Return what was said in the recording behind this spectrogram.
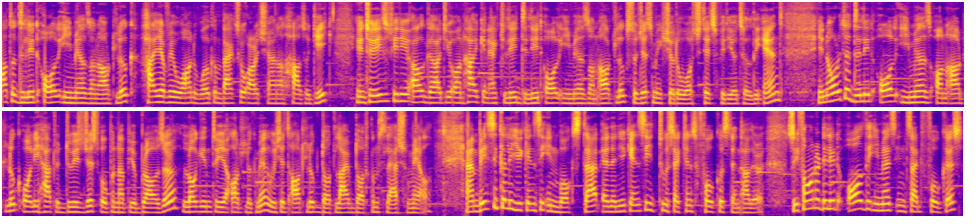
how to delete all emails on Outlook. Hi everyone, welcome back to our channel How to Geek. In today's video, I'll guide you on how you can actually delete all emails on Outlook. So just make sure to watch this video till the end. In order to delete all emails on Outlook, all you have to do is just open up your browser, log into your Outlook mail, which is outlook.live.com slash mail. And basically you can see inbox tab and then you can see two sections, focused and other. So if I want to delete all the emails inside focus,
